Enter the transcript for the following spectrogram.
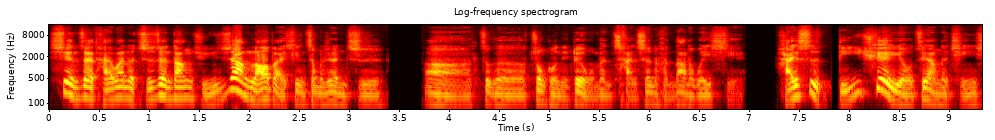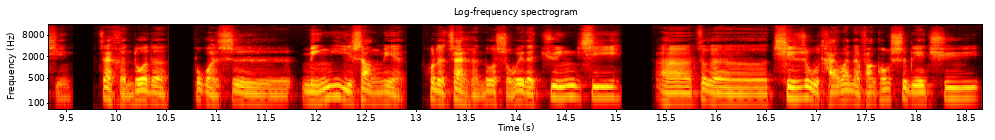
现在台湾的执政当局让老百姓这么认知啊？这个中国你对我们产生了很大的威胁，还是的确有这样的情形？在很多的不管是民意上面，或者在很多所谓的军机呃这个侵入台湾的防空识别区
